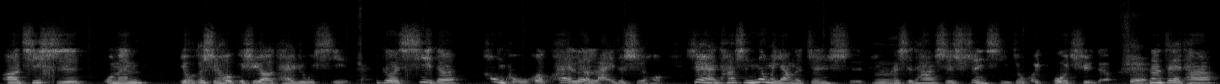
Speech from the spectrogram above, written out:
呃，其实我们有的时候不需要太入戏。一个戏的痛苦或快乐来的时候，虽然它是那么样的真实，嗯，可是它是瞬息就会过去的。是，那在他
